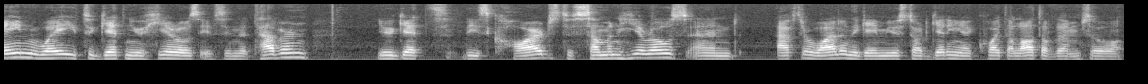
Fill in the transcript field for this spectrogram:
main way to get new heroes is in the tavern. You get these cards to summon heroes and after a while in the game you start getting uh, quite a lot of them. So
